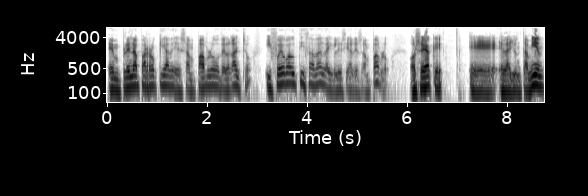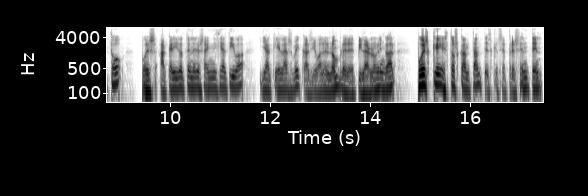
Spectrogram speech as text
en plena parroquia de San Pablo del Gancho, y fue bautizada en la iglesia de San Pablo. O sea que eh, el ayuntamiento pues ha querido tener esa iniciativa, ya que las becas llevan el nombre de Pilar Lorengar, pues que estos cantantes que se presenten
